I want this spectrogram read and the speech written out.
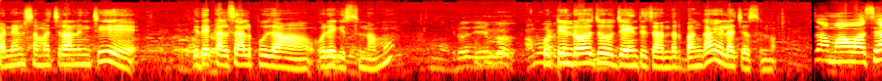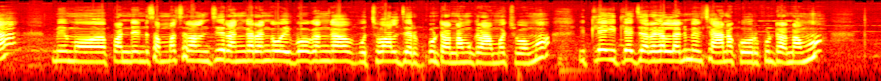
పన్నెండు సంవత్సరాల నుంచి ఇదే కలశాల పూజ ఊరేగిస్తున్నాము. పుట్టినరోజు జయంతి సందర్భంగా ఇలా చేస్తున్నాం. అమావాస్య మేము పన్నెండు సంవత్సరాల నుంచి రంగరంగ వైభోగంగా ఉత్సవాలు జరుపుకుంటున్నాము గ్రామోత్సవము. ఇట్లే ఇట్లే జరగాలని మేము చాలా కోరుకుంటున్నాము ఇంకా బాగుంటాయి అని చెప్పు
